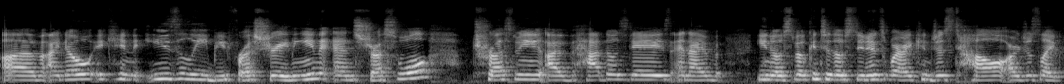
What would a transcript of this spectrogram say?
Um, I know it can easily be frustrating and stressful. Trust me, I've had those days and I've, you know, spoken to those students where I can just tell are just like,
